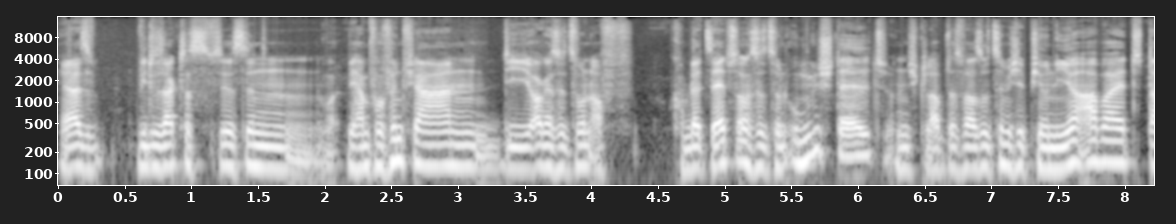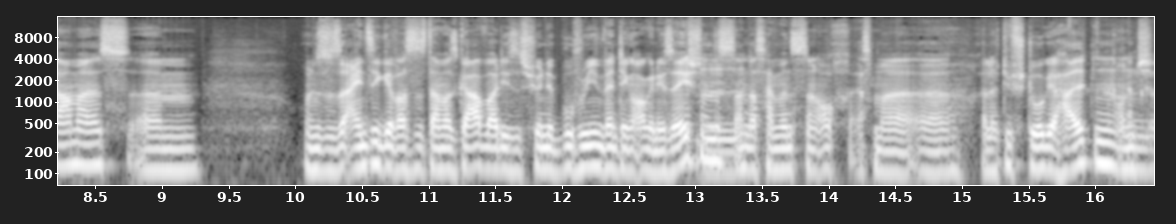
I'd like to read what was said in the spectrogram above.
Ja, also wie du sagtest, wir, sind, wir haben vor fünf Jahren die Organisation auf komplett Selbstorganisation umgestellt und ich glaube, das war so ziemliche Pionierarbeit damals. Ähm, und das Einzige, was es damals gab, war dieses schöne Buch Reinventing Organizations. Mhm. An das haben wir uns dann auch erstmal äh, relativ stur gehalten und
